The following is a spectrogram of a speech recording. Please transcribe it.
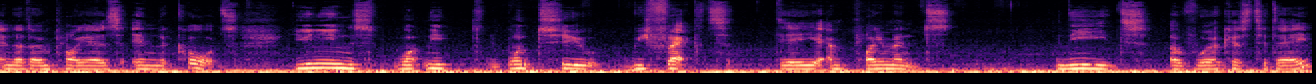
other employers in the courts. Unions want need want to reflect the employment needs of workers today,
